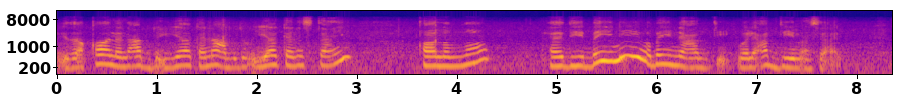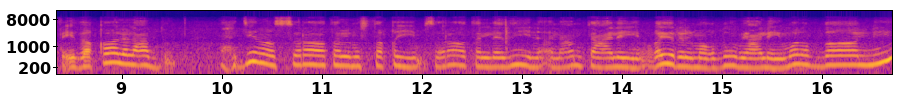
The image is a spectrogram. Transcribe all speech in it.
وإذا قال العبد إياك نعبد وإياك نستعين قال الله هذه بيني وبين عبدي ولعبدي ما سأل فإذا قال العبد اهدنا الصراط المستقيم صراط الذين أنعمت عليهم غير المغضوب عليهم ولا الضالين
